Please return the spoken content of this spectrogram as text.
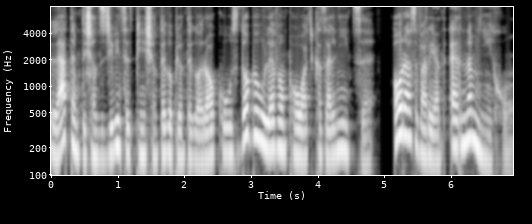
Latem 1955 roku zdobył lewą połać kazalnicy oraz wariant R na mnichu.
